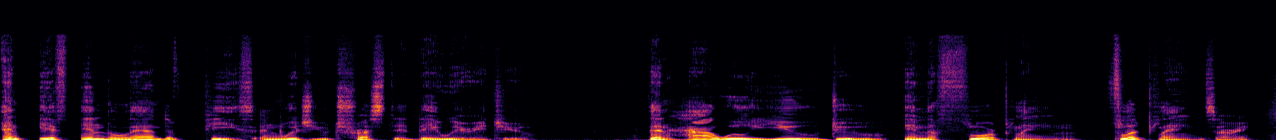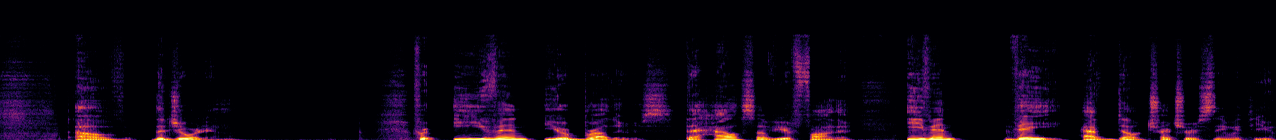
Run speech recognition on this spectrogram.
And if in the land of peace in which you trusted they wearied you, then how will you do in the floor plain, floodplain, sorry, of the Jordan. For even your brothers, the house of your father, even they have dealt treacherously with you.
